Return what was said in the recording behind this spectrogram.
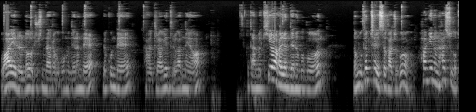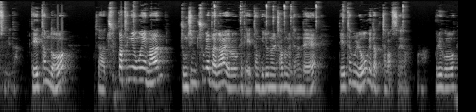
Y를 넣어 주신다라고 보면 되는데 몇 군데 잘 들어가긴 들어갔네요. 그 다음에 키와 관련되는 부분 너무 겹쳐 있어 가지고 확인을 할 수가 없습니다. 데이텀도 자, 축 같은 경우에만 중심 축에다가 이렇게 데이텀 기준을 잡으면 되는데 데이텀을 요거에다 잡았어요. 그리고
